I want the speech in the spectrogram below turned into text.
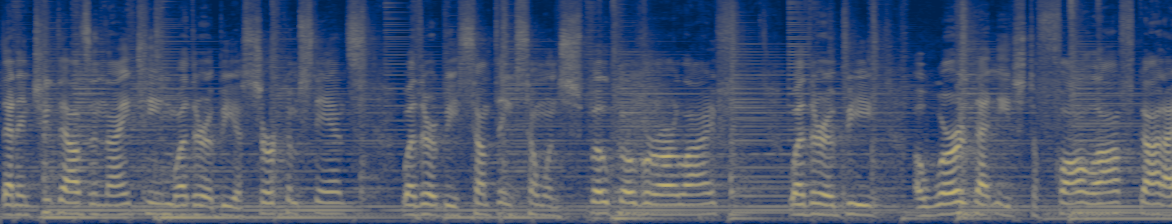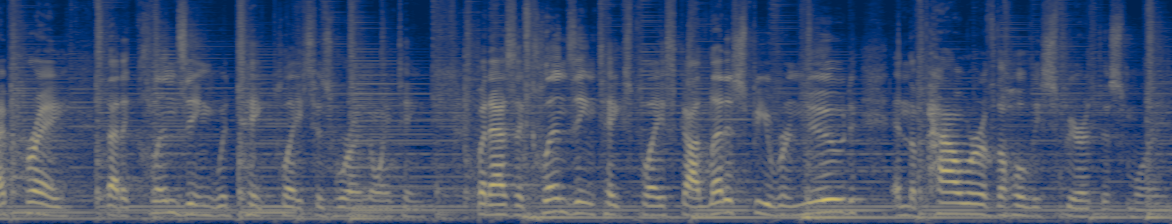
That in 2019, whether it be a circumstance, whether it be something someone spoke over our life, whether it be a word that needs to fall off, God, I pray that a cleansing would take place as we're anointing. But as a cleansing takes place, God, let us be renewed in the power of the Holy Spirit this morning.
